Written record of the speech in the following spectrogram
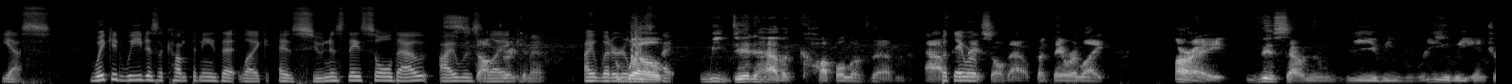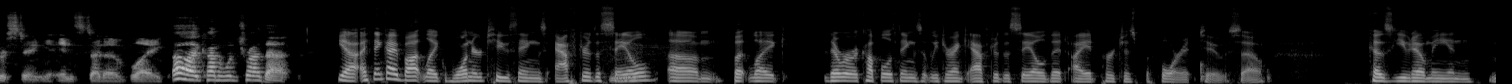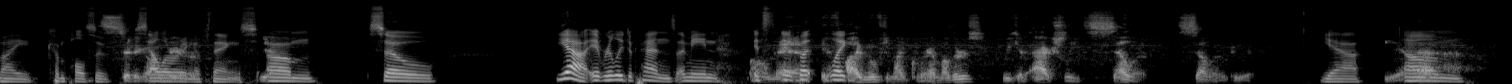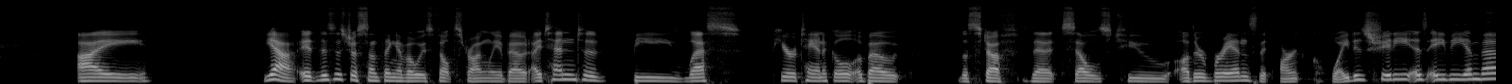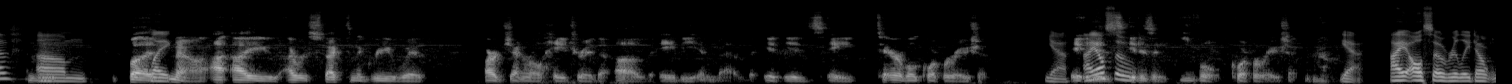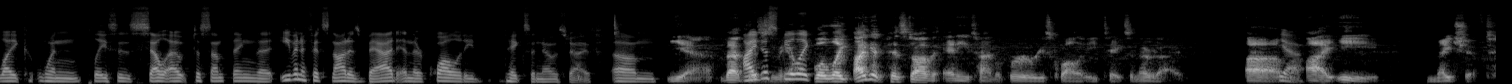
Yes. Wicked Weed is a company that like as soon as they sold out, I was Stop like drinking it. I literally Well, I- we did have a couple of them after they they, were- sold out, but they were like, "All right, this sounds really, really interesting." Instead of like, "Oh, I kind of want to try that." Yeah, I think I bought like one or two things after the Mm-hmm. sale. Um but like there were a couple of things that we drank after the sale that I had purchased before it too. So cuz you know me and my compulsive Sitting cellaring of things. Yeah. Um so yeah, it really depends. I mean, it's oh it- but if like I moved to my grandmother's, we could actually cellar cellar beer. yeah. Yeah. Um I yeah, it this is just something I've always felt strongly about. I tend to be less puritanical about the stuff that sells to other brands that aren't quite as shitty as AB InBev. Mhm. Um but like- no, I, I I respect and agree with our general hatred of AB InBev. It is a terrible corporation. yeah. It I is- also it is an evil corporation. Yeah. I also really don't like when places sell out to something that even if it's not as bad and their quality takes a nosedive. Um Yeah, that. I just feel off. like- well, like I get pissed off any time a brewery's quality takes a nosedive. Um, Yeah. I.e., Night Shift.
